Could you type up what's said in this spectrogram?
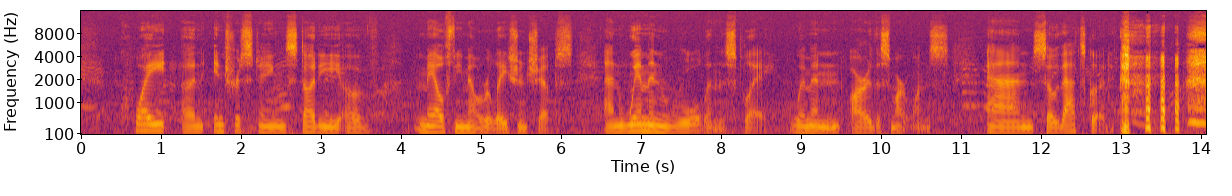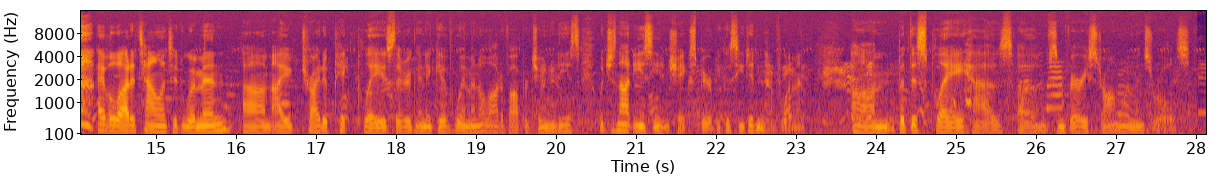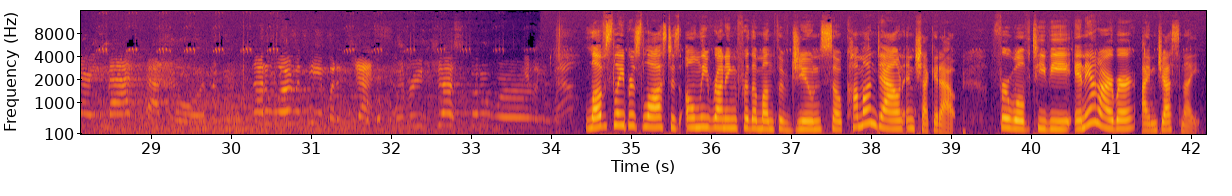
quite an interesting study of male female relationships. And women rule in this play. Women are the smart ones. And so that's good. I have a lot of talented women. Um, I try to pick plays that are going to give women a lot of opportunities, which is not easy in Shakespeare because he didn't have women. Um, but this play has um, some very strong women's roles. Very madcap, Lord. Not a word with him but a jest. Every jest but a word. Love's Labor's Lost is only running for the month of June, so come on down and check it out. For WOLV TV in Ann Arbor, I'm Jess Knight.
